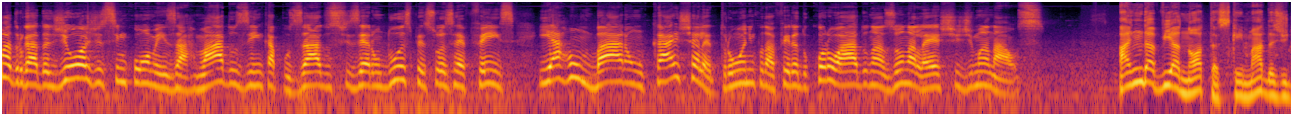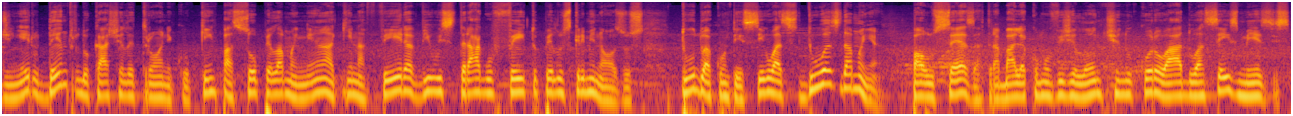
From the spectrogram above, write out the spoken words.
madrugada de hoje, cinco homens armados e encapuzados fizeram duas pessoas reféns e arrombaram um caixa eletrônico na Feira do Coroado, na zona leste de Manaus. Ainda havia notas queimadas de dinheiro dentro do caixa eletrônico. Quem passou pela manhã aqui na feira viu o estrago feito pelos criminosos. Tudo aconteceu às duas da manhã. Paulo César trabalha como vigilante no Coroado há seis meses.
